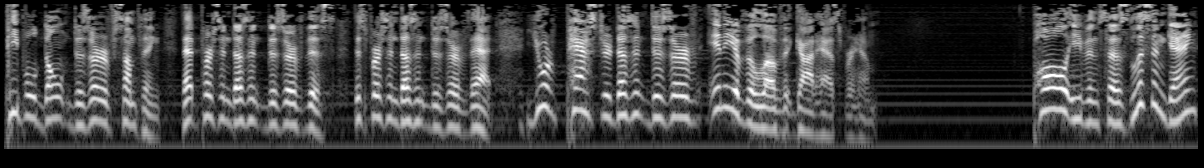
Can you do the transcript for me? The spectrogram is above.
people don't deserve something, that person doesn't deserve this, this person doesn't deserve that, your pastor doesn't deserve any of the love that God has for him. Paul even says, listen gang,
